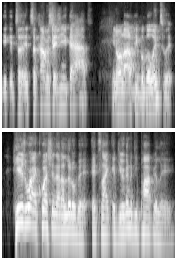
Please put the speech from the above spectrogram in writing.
it's a it's a conversation you could have. You know, a lot of people go into it. Here's where I question that a little bit. It's like if you're gonna depopulate,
